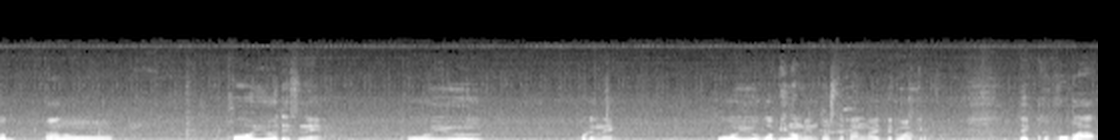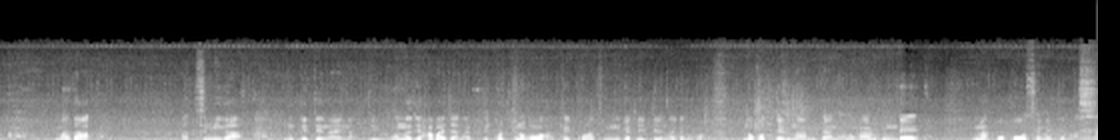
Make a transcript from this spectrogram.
とあのー、こういうですねこういうこれねこういう帯の面として考えてるわけ。でここがまだ厚みが抜けてないなっていう同じ幅じゃなくてこっちの方は結構厚み抜けていってるんだけども残ってるなみたいなのがあるんで今ここを攻めてます。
